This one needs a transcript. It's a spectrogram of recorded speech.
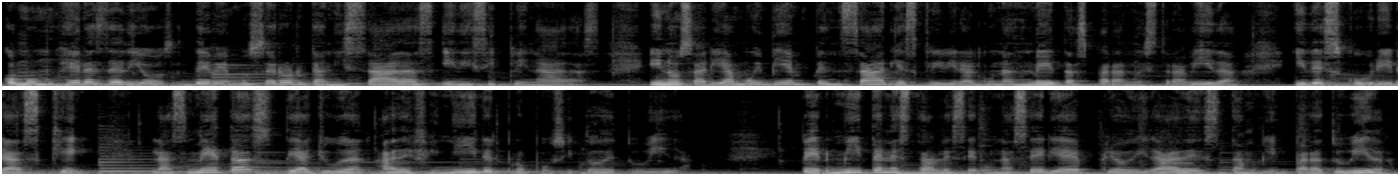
Como mujeres de Dios debemos ser organizadas y disciplinadas y nos haría muy bien pensar y escribir algunas metas para nuestra vida y descubrirás que las metas te ayudan a definir el propósito de tu vida. Permiten establecer una serie de prioridades también para tu vida.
